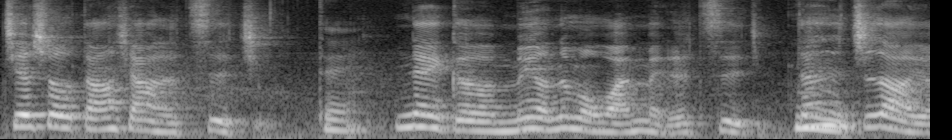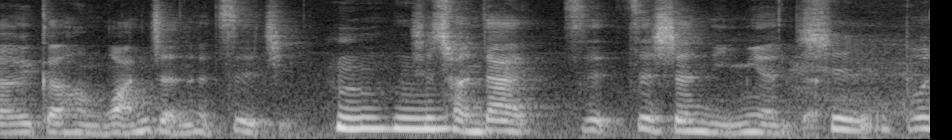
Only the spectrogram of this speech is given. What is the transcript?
接受当下的自己。对，那个没有那么完美的自己，但是知道有一个很完整的自己，是存在自自身里面的，是。不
